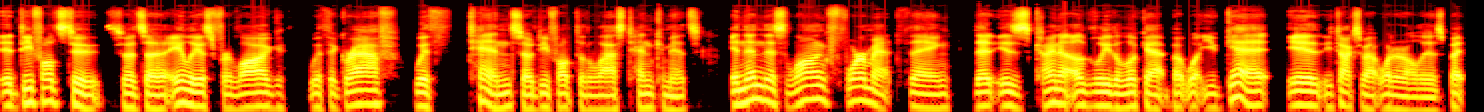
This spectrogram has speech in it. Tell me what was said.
it defaults to so it's a alias for log with a graph with 10 so default to the last 10 commits and then this long format thing that is kind of ugly to look at but what you get is he talks about what it all is but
